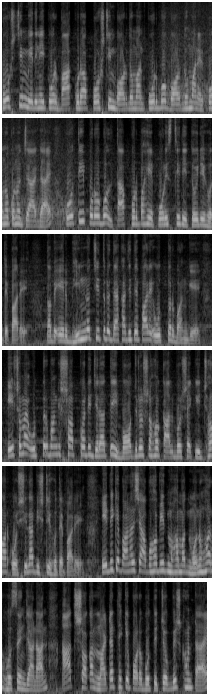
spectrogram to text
পশ্চিম মেদিনীপুর, বাঁকুড়া, পশ্চিম বর্ধমান, পূর্ব বর্ধমানের কোনো কোনো জায়গায় অতি প্রবল তাপপ্রবাহের পরিস্থিতি তৈরি হতে পারে। তবে এর ভিন্ন চিত্র দেখা যেতে পারে উত্তরবঙ্গে। এই সময় উত্তরবঙ্গের সবকটি জেলাতেই বজ্রসহ কালবৈশাখী ঝড় ও শিলাবৃষ্টি হতে পারে। এদিকে বাংলাদেশের আবহাওয়াবিদ মোহাম্মদ মনোহর হোসেন জানান, আজ সকাল নয়টা থেকে পরবর্তী চব্বিশ ঘন্টায়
